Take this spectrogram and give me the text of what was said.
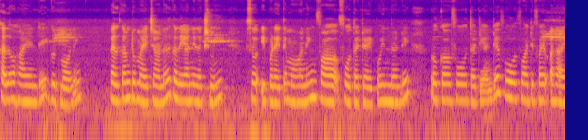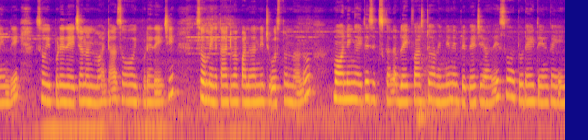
హలో హాయ్ అండి. Good morning. Welcome to my channel Kalyani Lakshmi. So ఇప్పుడైతే మార్నింగ్ ఫా ఫోర్ థర్టీ అయిపోయిందండి. ఒక ఫోర్ థర్టీ అంటే ఫోర్ ఫార్టీ ఫైవ్ అలా అయింది. సో ఇప్పుడే లేచానమాట అనమాట సో ఇప్పుడే లేచి సో మిగతా పనులన్నీ చూస్తున్నాను. మార్నింగ్ అయితే సిక్స్ కదా బ్రేక్ఫాస్ట్ అవన్నీ నేను ప్రిపేర్ చేయాలి. సో టుడే అయితే ఇంకా ఏం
